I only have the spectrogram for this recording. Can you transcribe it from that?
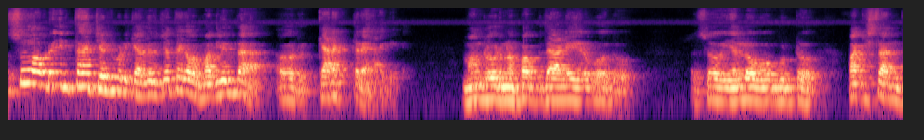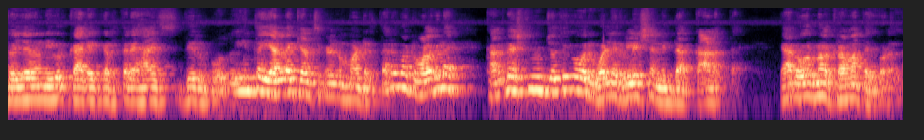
ಸೊ ಅವರು ಇಂತಹ ಚಟುವಟಿಕೆ. ಅದ್ರ ಜೊತೆಗೆ ಅವ್ರ ಮೊದಲಿಂದ ಅವ್ರ ಕ್ಯಾರೆಕ್ಟರೇ ಹಾಗೆ? ಮಂಗಳೂರಿನ ಪಬ್ ದಾಳಿ ಇರ್ಬೋದು. ಸೊ ಎಲ್ಲೋ ಹೋಗ್ಬಿಟ್ಟು ಪಾಕಿಸ್ತಾನ ಧ್ವಜವನ್ನು ಇವ್ರ ಕಾರ್ಯಕರ್ತರೇ ಹಾಯಿಸ್ದಿರ್ಬೋದು. ಇಂಥ ಎಲ್ಲ ಕೆಲಸಗಳನ್ನ ಮಾಡಿರ್ತಾರೆ. ಬಟ್ ಒಳಗಡೆ ಕಾಂಗ್ರೆಸ್ನ ಜೊತೆಗೆ ಅವ್ರಿಗೆ ಒಳ್ಳೆ ರಿಲೇಷನ್ ಇದ್ದಾಗ ಕಾಣುತ್ತೆ. ಯಾರು ಅವ್ರ ಮೇಲೆ ಕ್ರಮ ತೆಗೆದುಕೊಳ್ಳಲ್ಲ.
